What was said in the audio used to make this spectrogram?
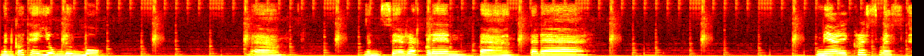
Mình có thể dùng đường bột. Và mình sẽ rắc lên và ta-da! Merry Christmas!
